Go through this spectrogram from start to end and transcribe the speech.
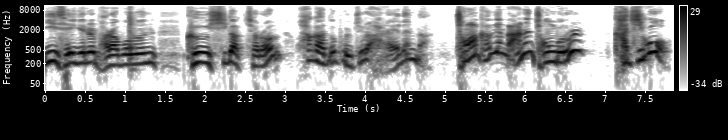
이 세계를 바라보는 그 시각처럼 화가도 볼 줄 알아야 된다. 정확하게 많은 정보를 가지고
